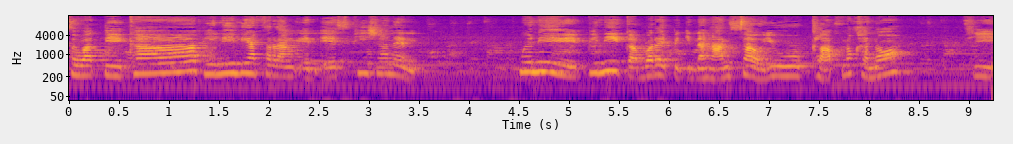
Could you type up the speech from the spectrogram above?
สวัสดีค่ะ พี่นี่เมียฝรั่ง NS พี่ชาแนลเมื่อนี้พี่นี่กับว่าได้ไปกินอาหารเช้าอยู่คลับเนาะค่ะเนาะที่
